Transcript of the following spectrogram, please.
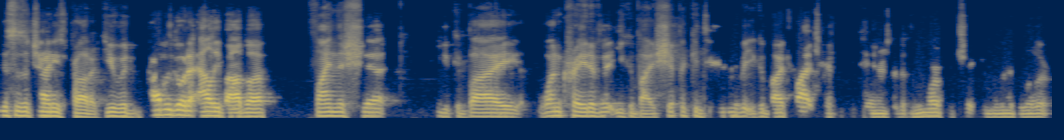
this is a Chinese product. You would probably go to Alibaba, find this shit. You could buy one crate of it. You could buy a shipping container of it. You could buy five shipping containers of it. The more of the shit the lower,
